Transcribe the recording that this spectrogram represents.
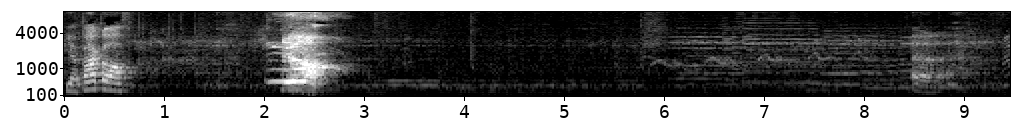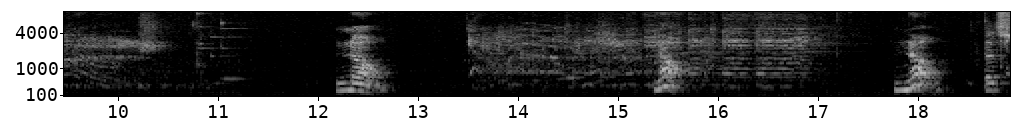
Yeah, back off. No! No. No. No. That's.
